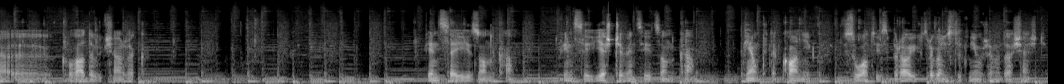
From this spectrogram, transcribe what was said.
e, kowadeł i książek, więcej jedzonka, więcej, jeszcze więcej jedzonka, piękny konik w złotej zbroi, którego niestety nie możemy dosiąść.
